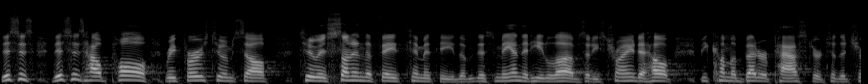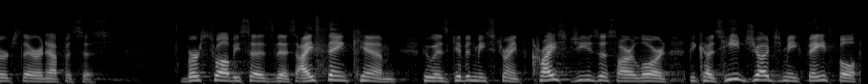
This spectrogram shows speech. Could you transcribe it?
This is, this is how Paul refers to himself to his son in the faith, Timothy, the, this man that he loves, that he's trying to help become a better pastor to the church there in Ephesus. Verse 12, he says this I thank him who has given me strength, Christ Jesus our Lord, because he judged me faithful,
